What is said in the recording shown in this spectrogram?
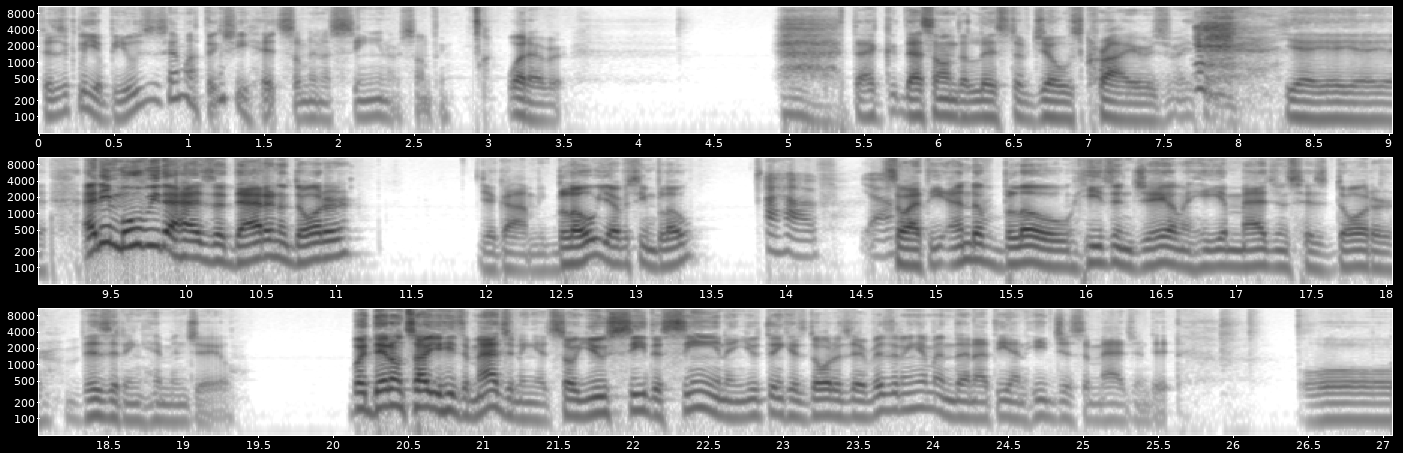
physically abuses him. I think she hits him in a scene or something. Whatever. That that's on the list of joe's criers right there. Yeah yeah yeah yeah. Any movie that has a dad and a daughter you got me. Blow? You ever seen blow I have. Yeah. so at the end of blow he's in jail and he imagines his daughter visiting him in jail but they don't tell you he's imagining it. So you see the scene and you think his daughter's there visiting him, and then at the end he just imagined it. Oh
